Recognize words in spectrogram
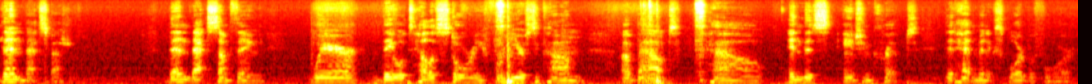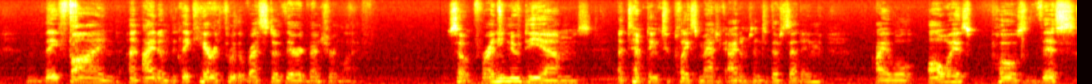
then that's special. Then that's something where they will tell a story for years to come about how in this ancient crypt that hadn't been explored before, they find an item that they carry through the rest of their adventuring life. So, for any new DMs attempting to place magic items into their setting, I will always pose this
